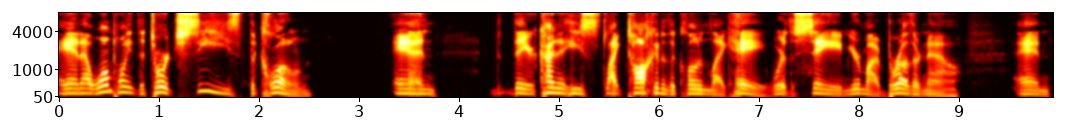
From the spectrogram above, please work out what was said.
and at one point, the torch sees the clone, and they're kind of he's like talking to the clone like, "Hey, we're the same. You're my brother now." And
